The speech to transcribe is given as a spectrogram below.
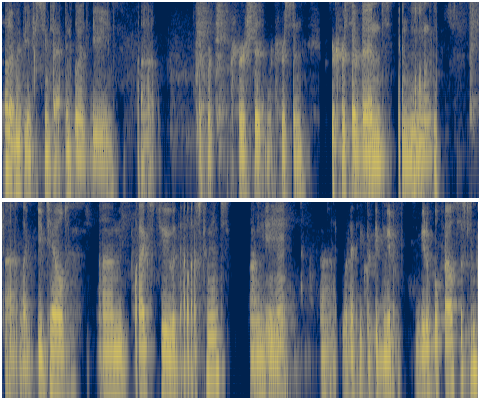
thought it might be interesting to implement the uh, like recursive, recursive, recursive and and long, uh, like detailed um, flags to the ls command on the mm-hmm. uh, what I think would be the mutable file system.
